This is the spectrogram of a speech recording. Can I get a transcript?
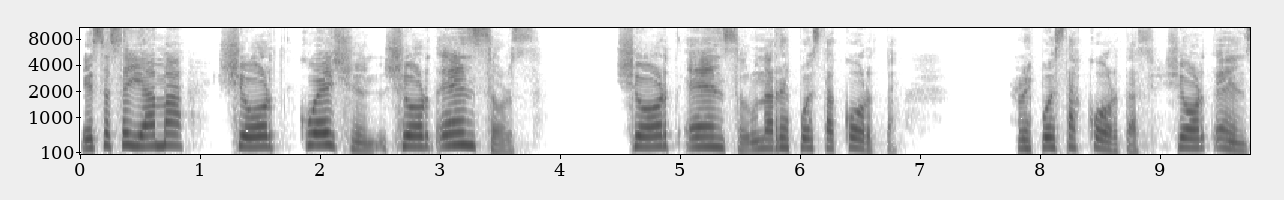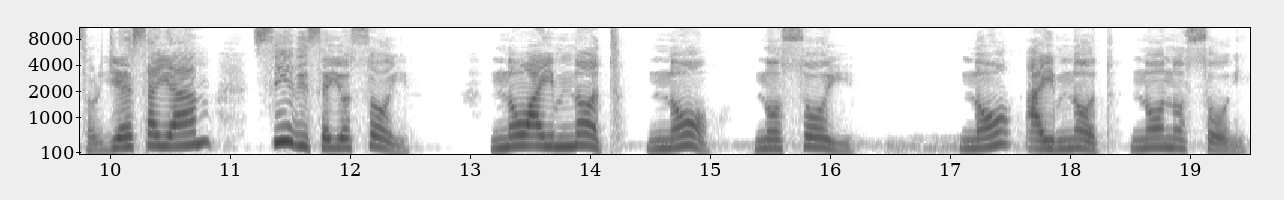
Esa se llama short question, short answers. Short answer, una respuesta corta. Respuestas cortas, short answer. Yes, I am. Sí, dice yo soy. No, I am not. No, no soy. No, I am not. No, no soy.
